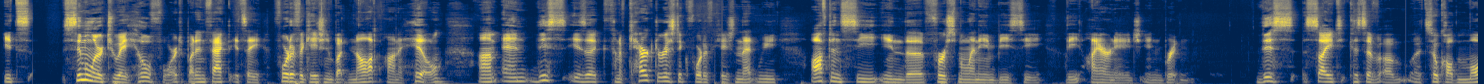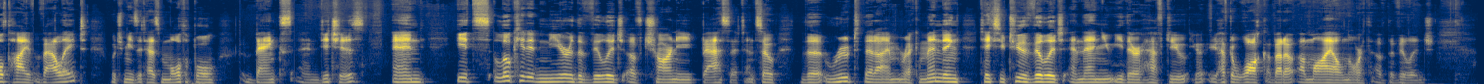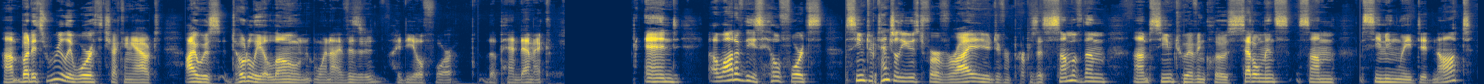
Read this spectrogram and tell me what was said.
It's similar to a hill fort, but in fact, it's a fortification, but not on a hill. Um, and this is a kind of characteristic fortification that we often see in the first millennium BC, the Iron Age in Britain. This site consists of a so called multi-vallate, which means it has multiple banks and ditches, and it's located near the village of Charney Bassett. And so the route that I'm recommending takes you to the village, and then you either have to you have to walk about a, a mile north of the village. Um, but it's really worth checking out. I was totally alone when I visited, ideal for the pandemic, and a lot of these hill forts seem to potentially used for a variety of different purposes. Some of them um, seem to have enclosed settlements, some seemingly did not.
